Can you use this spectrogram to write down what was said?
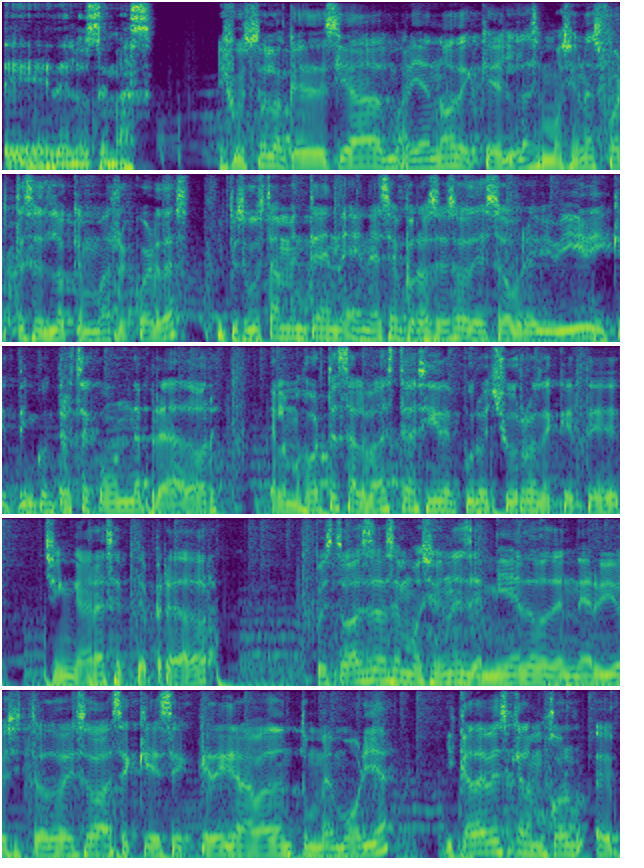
de, los demás. Y justo lo que decía Mariano, de que las emociones fuertes es lo que más recuerdas. Y pues justamente en, ese proceso de sobrevivir y que te encontraste con un depredador y a lo mejor te salvaste así de puro churro de que te chingara ese depredador, pues todas esas emociones de miedo, de nervios y todo eso hace que se quede grabado en tu memoria y cada vez que a lo mejor eh,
